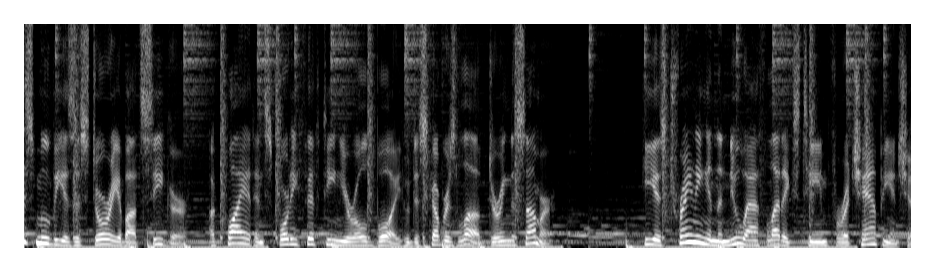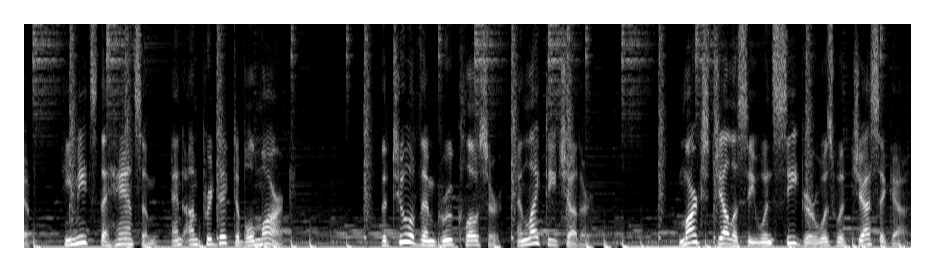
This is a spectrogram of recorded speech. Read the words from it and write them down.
This movie is a story about Sieger, a quiet and sporty 15-year-old boy who discovers love during the summer. He is training in the new athletics team for a championship, he meets the handsome and unpredictable Marc. The two of them grew closer and liked each other. Marc's jealousy when Sieger was with Jessica,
